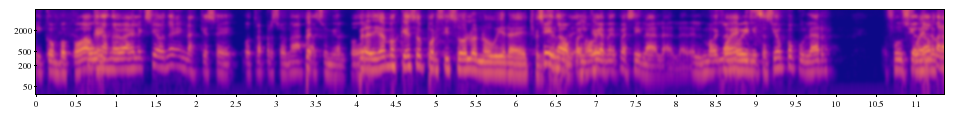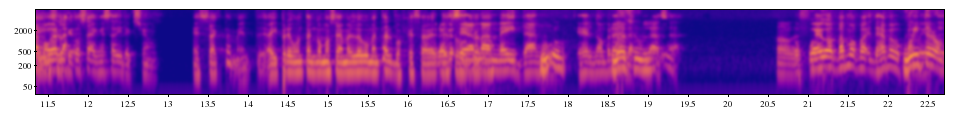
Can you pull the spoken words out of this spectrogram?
y convocó a unas nuevas elecciones en las que se, otra persona asumió el poder. Pero digamos que eso por sí solo no hubiera hecho el Sí, no, pues obviamente, pues sí, la, la, la, movilización popular funcionó para mover las cosas en esa dirección. Exactamente. Ahí preguntan cómo se llama el documental, vos qué sabes Creo que se llama Maidan, uh, que es el nombre de la plaza. O fuego, vamos, déjame buscar. Winter on,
